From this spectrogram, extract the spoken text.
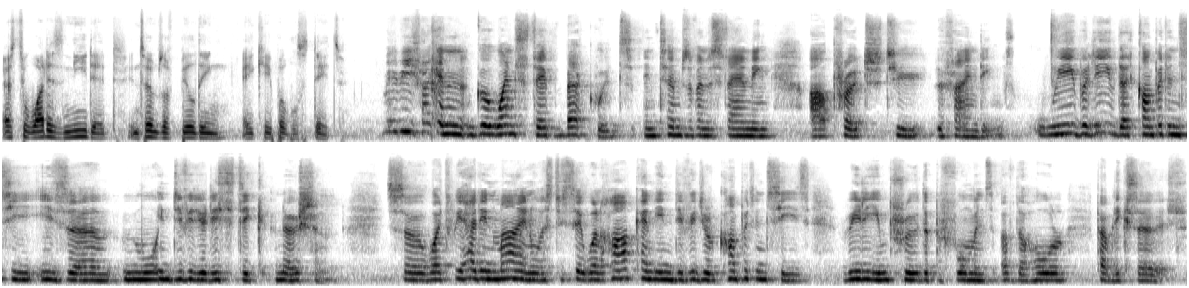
as to what is needed in terms of building a capable state? Maybe if I can go one step backwards in terms of understanding our approach to the findings. We believe that competency is a more individualistic notion. So what we had in mind was to say, well, how can individual competencies really improve the performance of the whole public service?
